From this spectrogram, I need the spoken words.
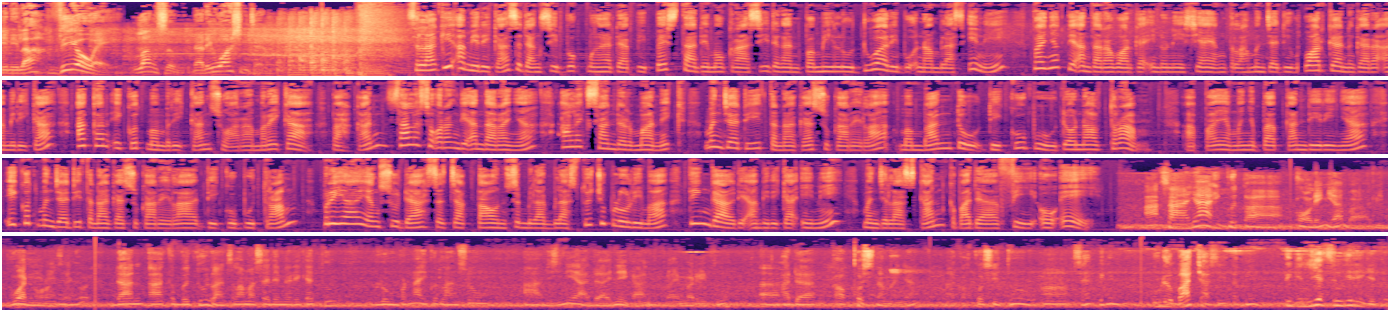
Inilah VOA langsung dari Washington. Selagi Amerika sedang sibuk menghadapi pesta demokrasi dengan pemilu 2016 ini, banyak di antara warga Indonesia yang telah menjadi warga negara Amerika akan ikut memberikan suara mereka. Bahkan salah seorang di antaranya, Alexander Manik, menjadi tenaga sukarela membantu di kubu Donald Trump apa yang menyebabkan dirinya ikut menjadi tenaga sukarela di kubu Trump, pria yang sudah sejak tahun 1975 tinggal di Amerika ini menjelaskan kepada VOA. Uh, saya ikut uh, calling ya, Pak, ribuan orang saya calling. Dan uh, kebetulan selama saya di Amerika itu belum pernah ikut langsung. Uh, di sini ada ini kan, primer itu, uh, ada caucus namanya. Nah, caucus itu uh, saya ingin udah baca sih, tapi ingin lihat sendiri gitu.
